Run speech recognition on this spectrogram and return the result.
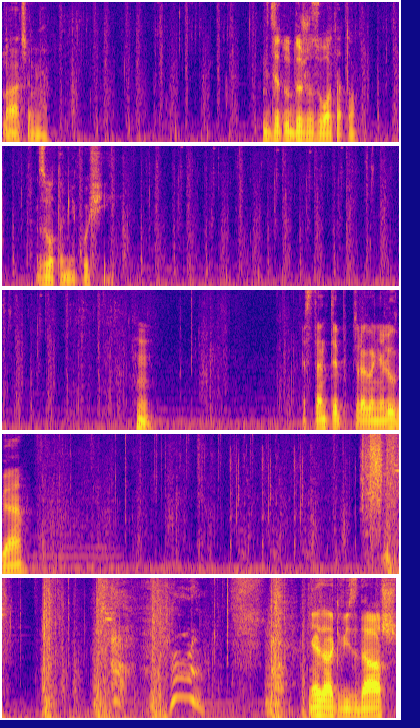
No, a czemu nie? Widzę tu dużo złota, to. Złoto mnie kusi. Hmm. Jest ten typ, którego nie lubię. Nie tak gwizdasz.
